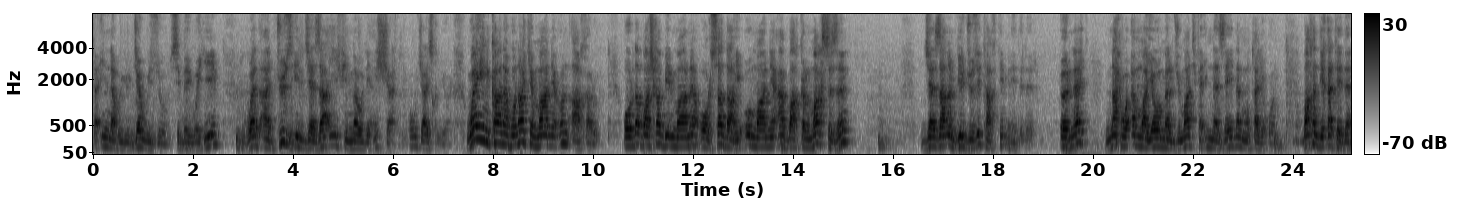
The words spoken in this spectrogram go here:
Fe innehu yücevvizu Sibeyveyhi ved'a cüz'il cezai fi mevdi'i şerti. O caiz kılıyor. Ve in kana hunake mani'un aharu. Orada başka bir mani olsa dahi o mani'e bakılmaksızın cezanın bir cüzü takdim edilir. Örnek Nahvu emma yevmel cumat fe inne zeyden mutalikun. Bakın dikkat edin.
